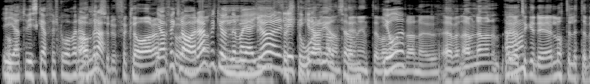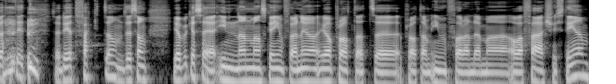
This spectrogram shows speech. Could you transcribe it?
i okay. att vi ska förstå varandra. Okay, så du förklarar jag för förklarar kunden, för kunden vad jag gör lite grann också. Vi förstår egentligen inte varandra jo. nu. Även, nej, men, ja. Jag tycker det låter lite vettigt. Så det är ett faktum. Det som jag brukar säga innan man ska införa, när jag, jag pratat, eh, pratar om införande med, av affärssystem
